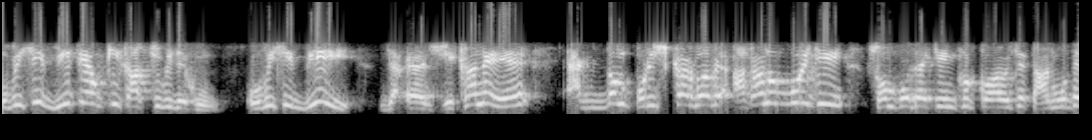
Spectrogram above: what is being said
ওবিসি বিতেও কি কারচুপি দেখুন। ওবিসি বি যেখানে একদম পরিষ্কারভাবে আটানব্বইটি সম্প্রদায়কে ইনক্লুড করা হয়েছে, তার মধ্যে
